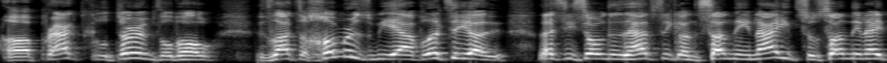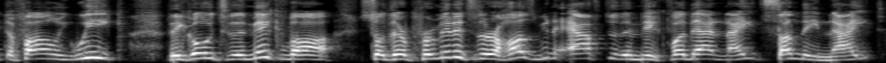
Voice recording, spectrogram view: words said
uh, practical terms, although there's lots of chumras we have. Let's say, uh, let's say someone does a hefsek on Sunday night, so Sunday night the following week they go to the mikvah, so they're permitted to their husband after the mikvah that night, Sunday night.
